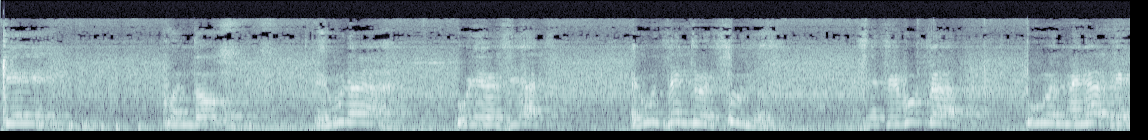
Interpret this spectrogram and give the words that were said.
que cuando en una universidad, en un centro de estudios, se tributa un homenaje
